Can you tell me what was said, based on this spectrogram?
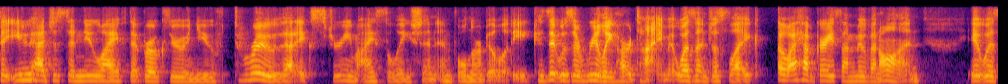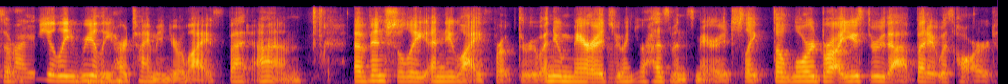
that you had just a new life that broke through in you through that extreme isolation and vulnerability because it was a really hard time. It wasn't just like, oh, I have grace, I'm moving on. It was a right. really, really hard time in your life. But um, eventually, a new life broke through, a new marriage, right. you and your husband's marriage. Like the Lord brought you through that, but it was hard.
